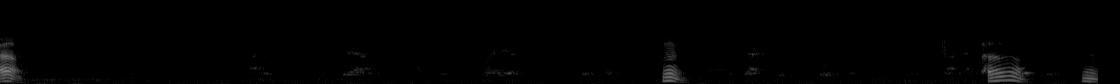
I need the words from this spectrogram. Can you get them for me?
Oh. Hmm. Oh. Hmm.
